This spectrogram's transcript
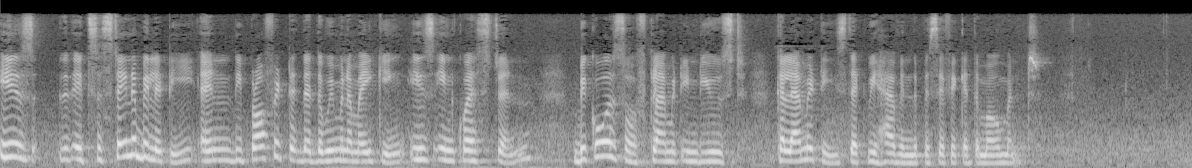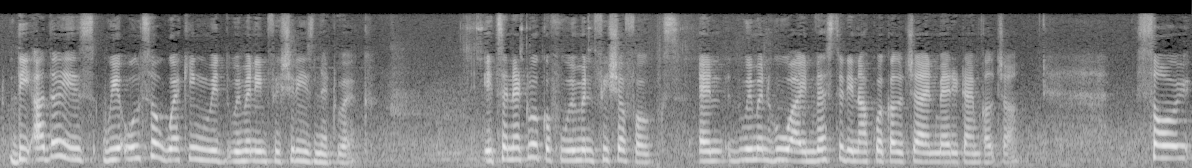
is its sustainability and the profit that the women are making is in question because of climate induced calamities that we have in the Pacific at the moment. The other is we are also working with Women in Fisheries Network. It's a network of women fisher folks and women who are invested in aquaculture and maritime culture. So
